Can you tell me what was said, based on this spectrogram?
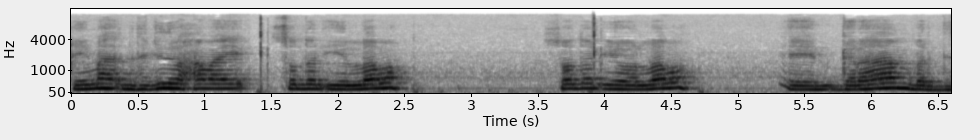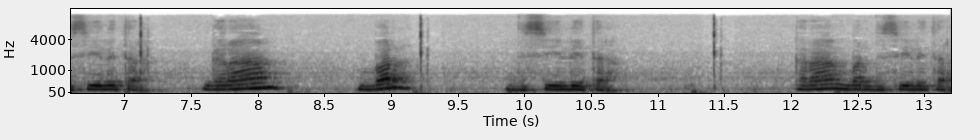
qiimaha natiijada waxaa waaye soddon iyo labo soddon iyo labo gram bar deciliter gram bar deciliter gram bar deciliter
